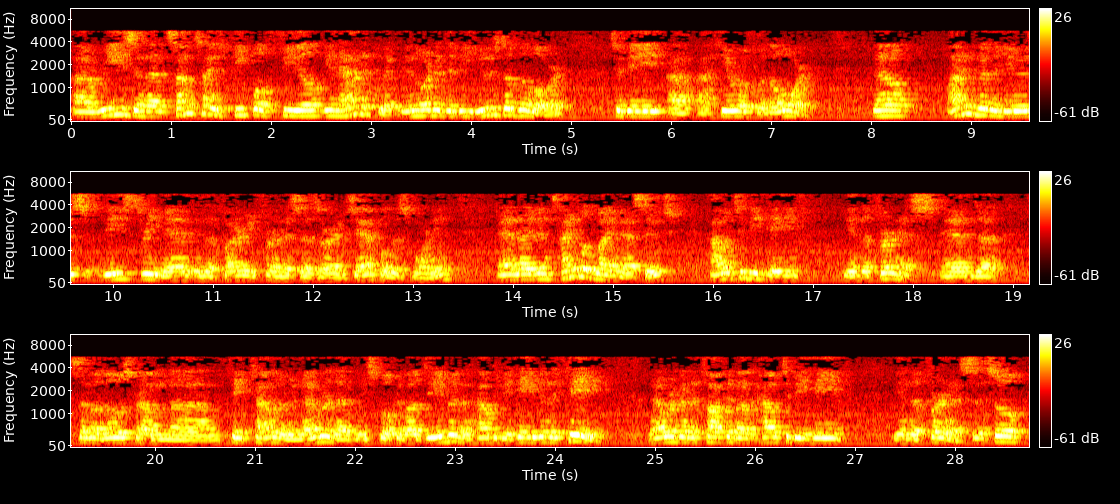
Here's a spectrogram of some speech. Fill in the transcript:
uh, reason that sometimes people feel inadequate in order to be used of the Lord to be a, a hero for the Lord. Now, I'm going to use these three men in the fiery furnace as our example this morning, and I've entitled my message, How to Behave in the Furnace. And uh, some of those from um, Cape Town will remember that we spoke about David and how to behave in the cave. Now we're going to talk about how to behave in the furnace. And so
